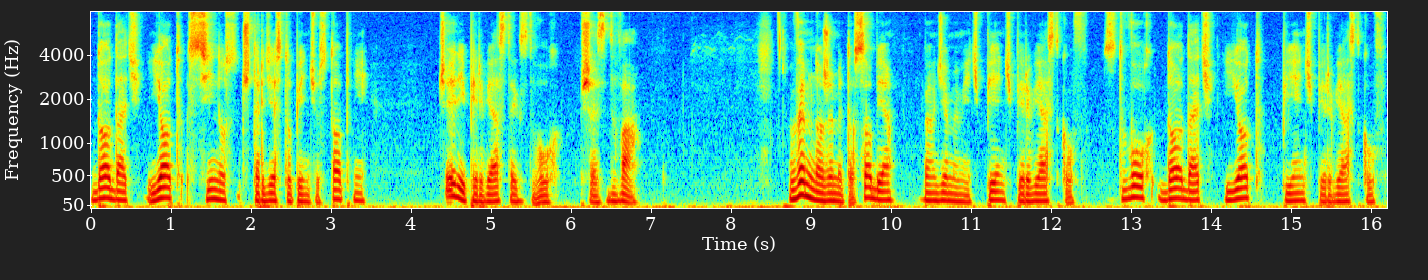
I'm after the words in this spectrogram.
dodać j sinus 45 stopni, czyli pierwiastek z 2 przez 2. Wymnożymy to sobie, będziemy mieć 5 pierwiastków z 2, dodać j 5 pierwiastków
